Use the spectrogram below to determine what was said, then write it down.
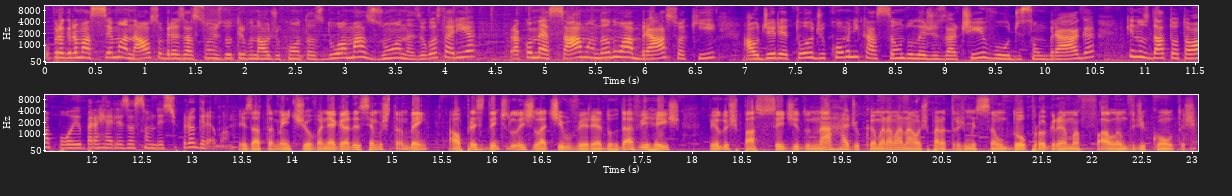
o programa semanal sobre as ações do Tribunal de Contas do Amazonas. Eu gostaria, para começar, mandando um abraço aqui ao diretor de comunicação do Legislativo, Hudson Braga, que nos dá total apoio para a realização deste programa. Exatamente, Giovana. E agradecemos também ao presidente do Legislativo, vereador Davi Reis, pelo espaço cedido na Rádio Câmara Manaus para a transmissão do programa Falando de Contas.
